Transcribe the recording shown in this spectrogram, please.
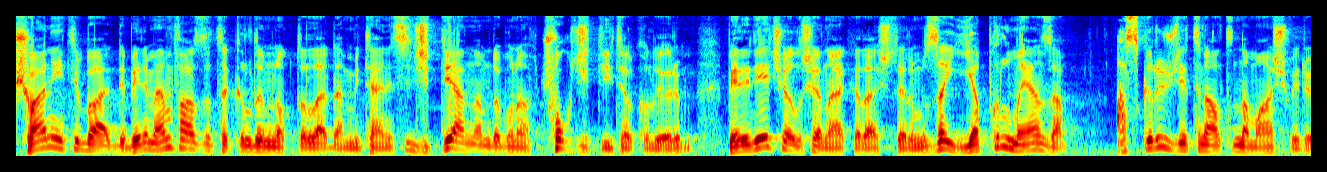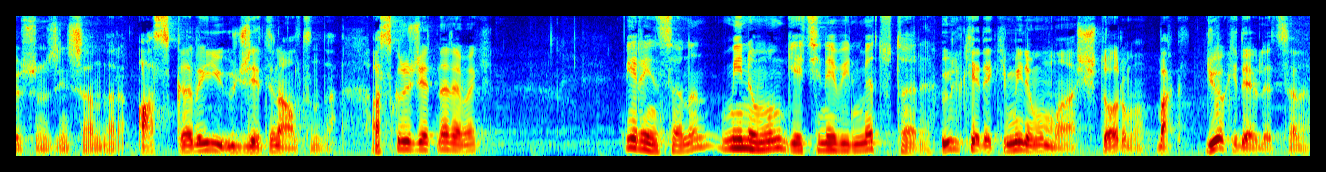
şu an itibariyle benim en fazla takıldığım noktalardan bir tanesi ciddi anlamda buna çok ciddi takılıyorum. Belediye çalışan arkadaşlarımıza yapılmayan zam. Asgari ücretin altında maaş veriyorsunuz insanlara. Asgari ücretin altında. Asgari ücret ne demek? Bir insanın minimum geçinebilme tutarı. Ülkedeki minimum maaş doğru mu? Bak diyor ki devlet sana.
